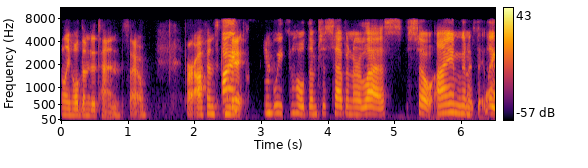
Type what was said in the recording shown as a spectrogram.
really hold them to 10. So if our offense can I- get We can hold them to seven or less. So I am gonna say like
